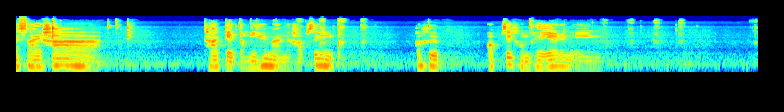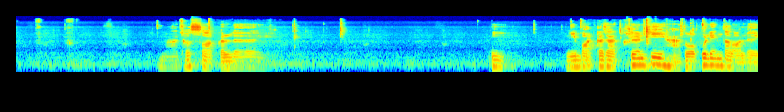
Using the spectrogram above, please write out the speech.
assign ค่า target ตรงนี้ให้มันนะครับ ซึ่งก็คือ object ของ player นั่นเอง มาทดสอบกันเลย นี่นี่บอทก็จะเคลื่อนที่หาตัวผู้เล่นตลอดเลย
